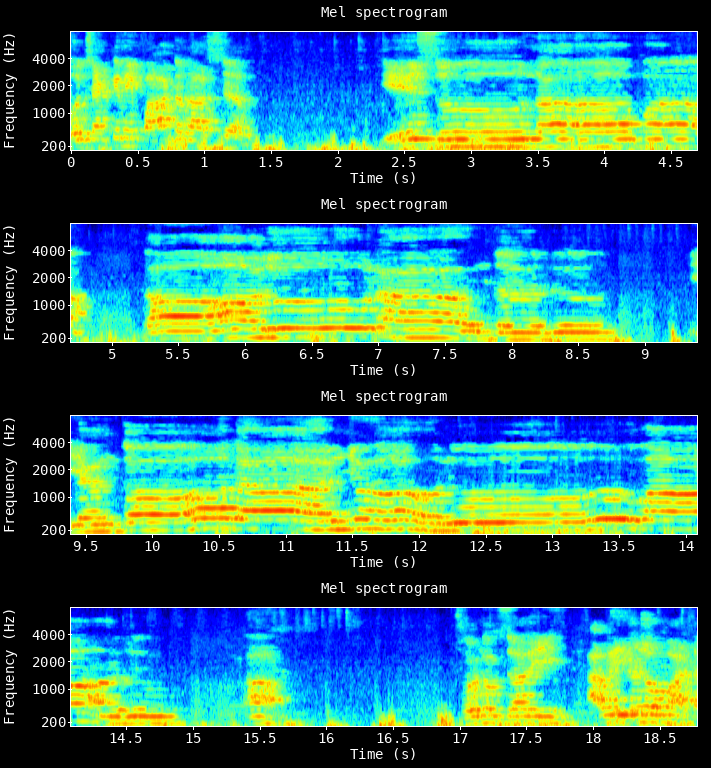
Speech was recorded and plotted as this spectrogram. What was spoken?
ఓ చక్కని పాట రాశారు. యేసునామ దారుణాందరు ఎంతో ధన్యోలు వారు. ఆ, చూడండి ఒకసారి అరవై ఏడో పాట.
